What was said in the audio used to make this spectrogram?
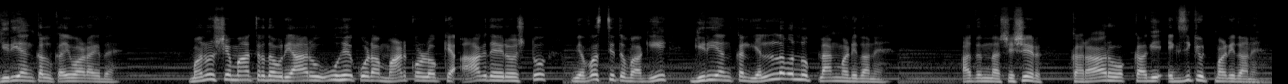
ಗಿರಿ ಅಂಕಲ್ ಕೈವಾಡ ಇದೆ. ಮನುಷ್ಯ ಮಾತ್ರದವ್ರು ಯಾರು ಊಹೆ ಕೂಡ ಮಾಡ್ಕೊಳ್ಳೋಕೆ ಆಗದೆ ಇರೋಷ್ಟು ವ್ಯವಸ್ಥಿತವಾಗಿ ಗಿರಿ ಅಂಕಲ್ ಎಲ್ಲವನ್ನೂ ಪ್ಲಾನ್ ಮಾಡಿದ್ದಾನೆ. ಅದನ್ನ ಶಿಶಿರ್ ಕರಾರುವಕ್ಕಾಗಿ ಎಕ್ಸಿಕ್ಯೂಟ್ ಮಾಡಿದ್ದಾನೆ.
